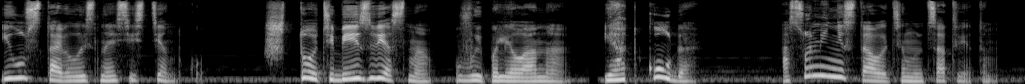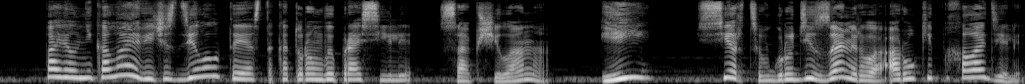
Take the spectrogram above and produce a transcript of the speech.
и уставилась на ассистентку. «Что тебе известно?» — выпалила она. «И откуда?» А Суми не стала тянуть с ответом. «Павел Николаевич сделал тест, о котором вы просили», — сообщила она. «И?» Сердце в груди замерло, а руки похолодели.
